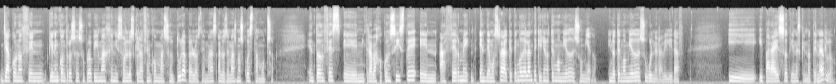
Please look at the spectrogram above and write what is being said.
ya conocen, tienen control sobre su propia imagen y son los que lo hacen con más soltura, pero los demás, a los demás nos cuesta mucho. Entonces, eh, mi trabajo consiste en hacerme, en demostrar al que tengo delante que yo no tengo miedo de su miedo y no tengo miedo de su vulnerabilidad. Y, y para eso tienes que no tenerlo.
